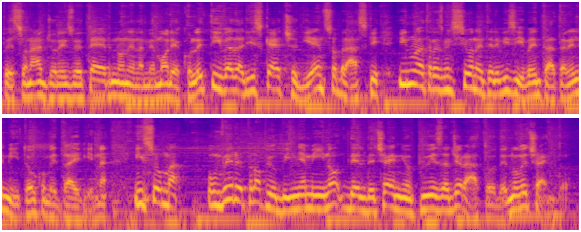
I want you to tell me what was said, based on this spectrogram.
personaggio reso eterno nella memoria collettiva dagli sketch di Enzo Braschi in una trasmissione televisiva entrata nel mito come drive-in. Insomma, un vero e proprio bignamino del decennio più esagerato del Novecento.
